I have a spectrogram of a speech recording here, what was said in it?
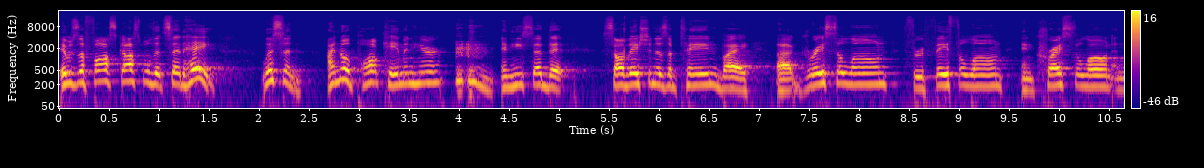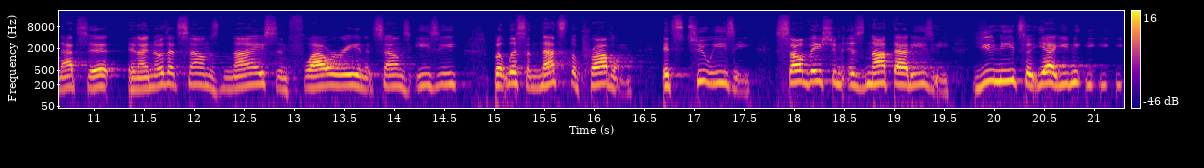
It was a false gospel that said, hey, listen, I know Paul came in here and he said that Salvation is obtained by uh, grace alone, through faith alone, in Christ alone, and that's it. And I know that sounds nice and flowery and it sounds easy, but listen, that's the problem. It's too easy. Salvation is not that easy. You need to, yeah, you, need, you,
